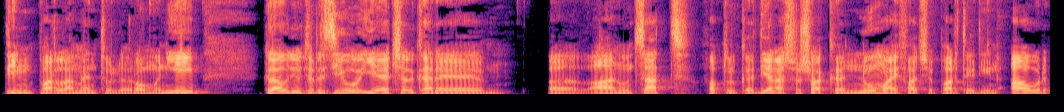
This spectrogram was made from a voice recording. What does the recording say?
din Parlamentul României. Claudiu Târziu e cel care uh, a anunțat faptul că Diana Șoșoacă nu mai face parte din Aur,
